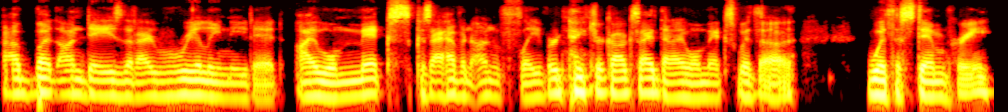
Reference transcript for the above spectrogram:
Uh, but on days that I really need it, I will mix because I have an unflavored nitric oxide that I will mix with a with a stim pre.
